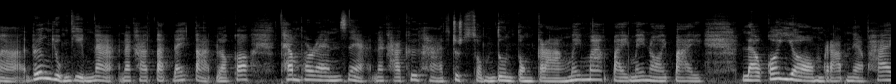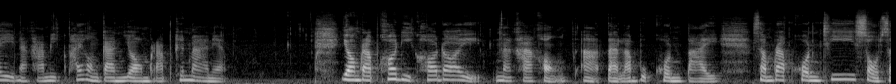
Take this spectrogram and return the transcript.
อ่าเรื่องหยุมหยิมน่ะนะคะ ตัดได้ตัดแล้วก็ temperance เนี่ยนะคะคือหาจุดสมดุลตรงกลางไม่มากไปไม่น้อยไป แล้วก็ยอมรับเนี่ยไพ่นะคะมีไพ่ของการยอมรับขึ้นมาเนี่ย ยอมรับข้อดีข้อด้อยนะคะของอแต่ละบุคคลไปสำหรับคนที่โสดส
